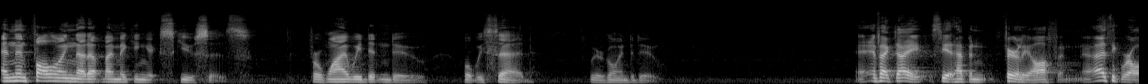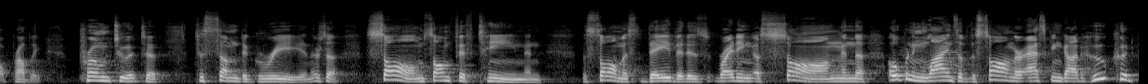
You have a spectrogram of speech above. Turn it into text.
and then following that up by making excuses for why we didn't do what we said we were going to do. In fact, I see it happen fairly often. I think we're all probably prone to it to, to some degree. And there's a psalm, Psalm 15, and the psalmist David is writing a song, and the opening lines of the song are asking God, Who could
